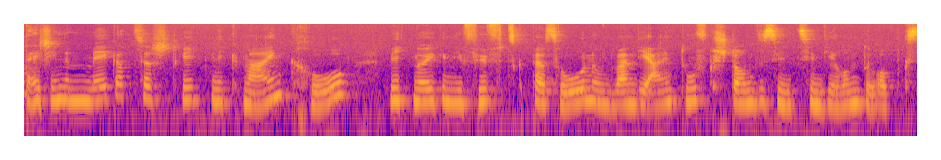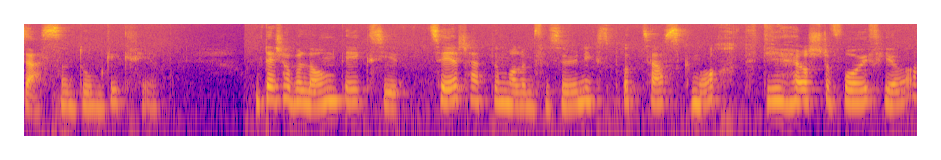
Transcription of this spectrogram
Der ist in eine mega zerstrittene Gemeinde gekommen, mit noch irgendwie 50 Personen und wenn die einen aufgestanden sind, sind die anderen abgesessen und umgekehrt. Der war aber lange da. Zuerst hat er mal einen Versöhnungsprozess gemacht, die ersten fünf Jahre.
